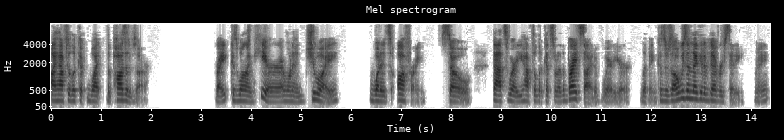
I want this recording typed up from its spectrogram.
I have to look at what the positives are. Right. Because while I'm here, I want to enjoy what it's offering. So that's where you have to look at sort of the bright side of where you're living because there's always a negative to every city, right?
